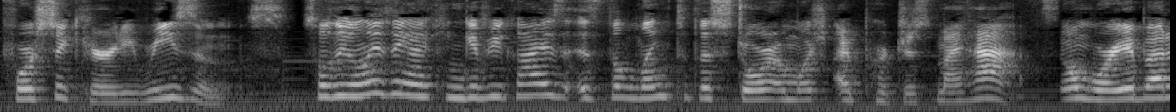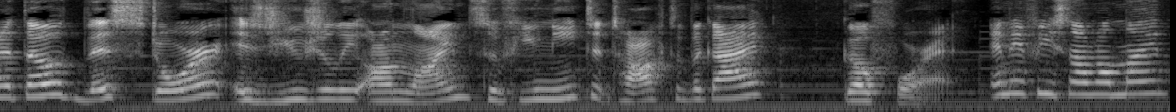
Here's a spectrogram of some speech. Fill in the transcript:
for security reasons. So the only thing I can give you guys is the link to the store in which I purchased my hats. Don't worry about it though, this store is usually online, so if you need to talk to the guy, go for it. And if he's not online,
